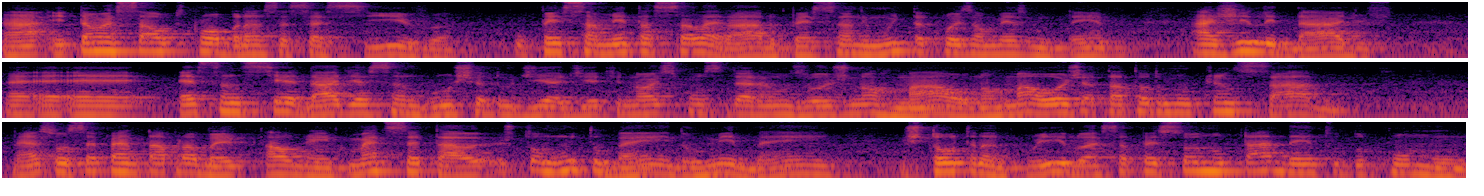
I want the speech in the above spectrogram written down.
Ah, então, essa autocobrança excessiva, o pensamento acelerado, pensando em muita coisa ao mesmo tempo, agilidade, é, é, é, essa ansiedade, essa angústia do dia a dia que nós consideramos hoje normal. Normal hoje é estar todo mundo cansado. Né? Se você perguntar para alguém como é que você está, eu estou muito bem, dormi bem, estou tranquilo, essa pessoa não está dentro do comum.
